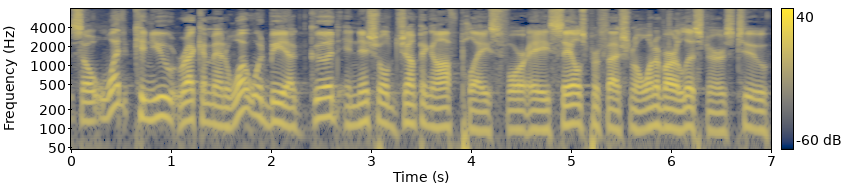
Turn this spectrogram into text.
so what can you recommend? What would be a good initial jumping off place for a sales professional, one of our listeners, to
